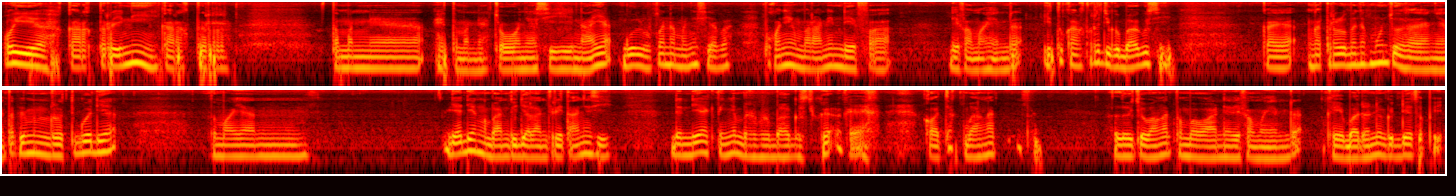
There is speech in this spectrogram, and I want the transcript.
oh iya karakter ini karakter temennya eh temennya cowoknya si Naya. Gue lupa namanya siapa. Pokoknya yang meranin Deva Deva Mahendra. Itu karakternya juga bagus sih. Kayak nggak terlalu banyak muncul sayangnya tapi menurut gue dia lumayan ya dia ngebantu jalan ceritanya sih. Dan dia aktingnya bener-bener bagus juga kayak kocak banget lucu banget pembawaannya Deva Mahendra. Kayak badannya gede tapi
